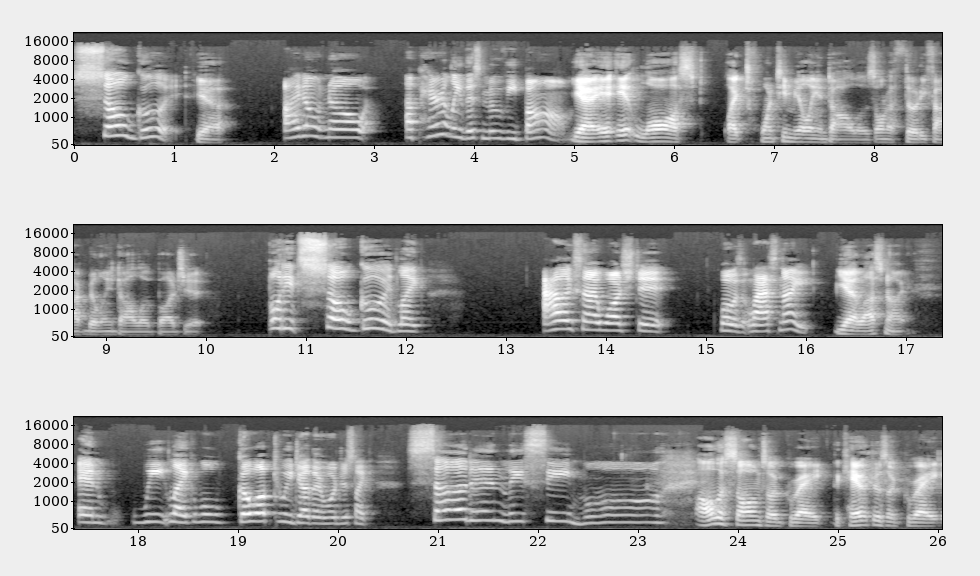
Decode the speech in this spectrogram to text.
so good. Yeah. I don't know. Apparently, this movie bombed. Yeah, it, it lost like twenty million dollars on a thirty-five million dollar budget. but it's so good. Like Alex and I watched it. What was it last night? Yeah, last night. And we like we'll go up to each other. We'll just like suddenly see more. All the songs are great. The characters are great.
